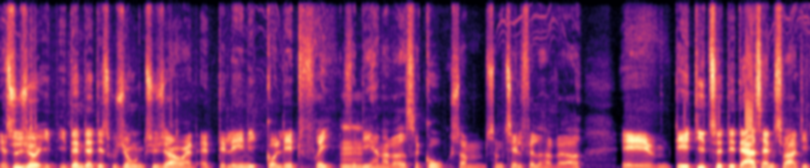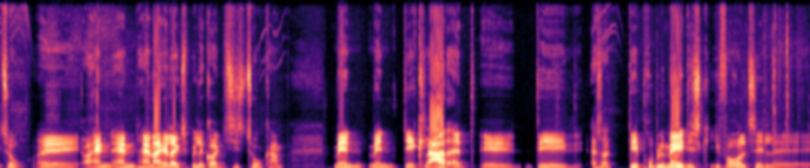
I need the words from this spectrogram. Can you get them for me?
jeg synes jo, i, i den der diskussion, synes jeg jo, at, at Delaney går lidt fri, mm. fordi han har været så god, som, som tilfældet har været. Øh, det, er de det er deres ansvar, de to, øh, og han, han, han har heller ikke spillet godt de sidste to kampe. Men, men det er klart, at øh, det, altså, det er problematisk i forhold til, øh,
